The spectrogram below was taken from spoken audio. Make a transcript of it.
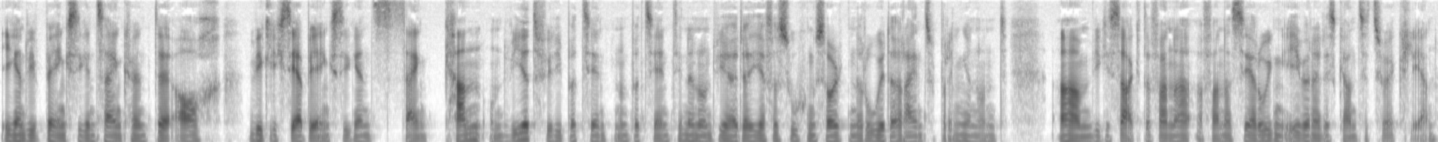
irgendwie beängstigend sein könnte, auch wirklich sehr beängstigend sein kann und wird für die Patienten und Patientinnen und wir halt ja versuchen sollten, Ruhe da reinzubringen und ähm, wie gesagt auf einer, auf einer sehr ruhigen Ebene das Ganze zu erklären.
